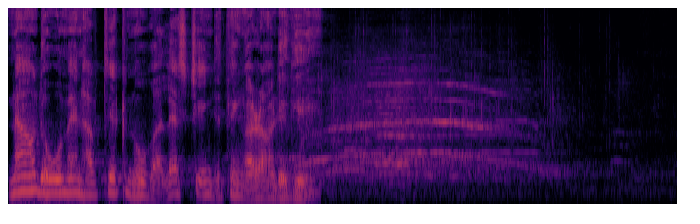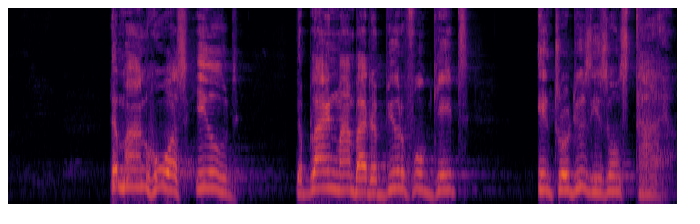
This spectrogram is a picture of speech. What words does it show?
Now the women have taken over. Let's change the thing around again. The man who was healed, the blind man by the beautiful gate, introduced his own style.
